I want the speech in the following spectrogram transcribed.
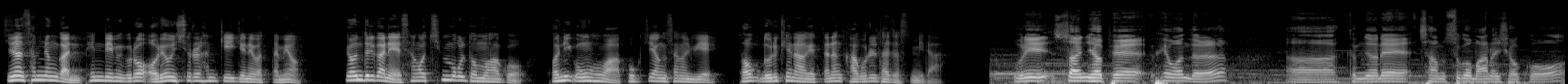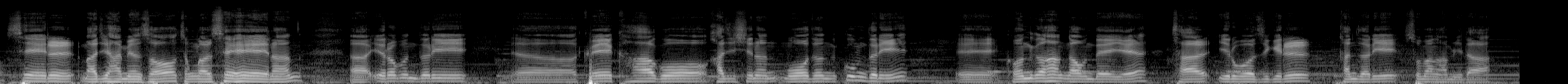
지난 3년간 팬데믹으로 어려운 시절을 함께 이겨내왔다며 회원들 간의 상호 친목을 도모하고 권익 옹호와 복지 양상을 위해 더욱 노력해 나가겠다는 각오를 다졌습니다. 우리 수산협회 회원들 어, 금년에 참 수고 많으셨고 새해를 맞이하면서 정말 새해에는 어, 여러분들이 어, 계획하고 가지시는 모든 꿈들이 에, 건강한 가운데에 잘 이루어지기를 간절히 소망합니다.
